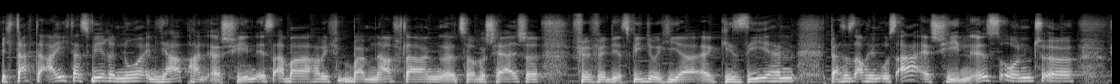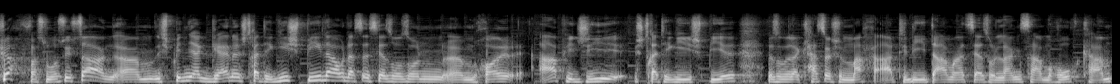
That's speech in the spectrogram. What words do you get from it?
Ich dachte eigentlich, das wäre nur in Japan erschienen, ist aber, habe ich beim Nachschlagen äh, zur Recherche für, für das Video hier äh, gesehen, dass es auch in den USA erschienen ist. Und äh, ja, was muss ich sagen? Ähm, ich bin ja gerne Strategiespieler und das ist ja so, so ein ähm, So der klassische Machart, die damals ja so langsam hochkam.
